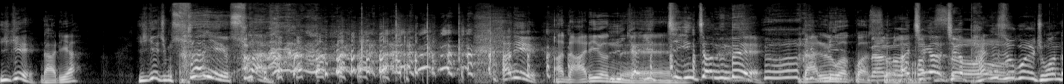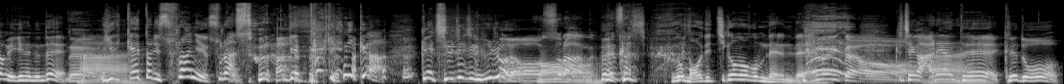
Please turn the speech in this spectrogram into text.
이게 날이야? 이게 지금 술안이에요 술안. 아니 아 날이었네. 이게, 이게 찌긴 쪘는데 날로 갖고 왔어. 날로 아, 제가 제가 반숙을 좋아한다고 얘기했는데 네. 이게 깼더니 술안이에요 술안. 이게 딱 깨니까 그냥 질질질 흘러요. 어. 그, 그거 뭐 어디 찍어 먹으면 되는데. 그러니까요. 그 제가 아내한테 그래도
